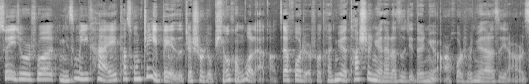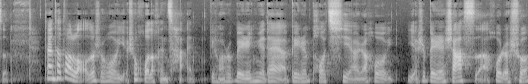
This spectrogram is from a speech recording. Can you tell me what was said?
所以就是说，你这么一看，哎，他从这一辈子这事儿就平衡过来了。再或者说，他虐他是虐待了自己的女儿，或者说虐待了自己的儿子，但他到老的时候也是活得很惨。比方说被人虐待啊，被人抛弃啊，然后也是被人杀死啊，或者说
